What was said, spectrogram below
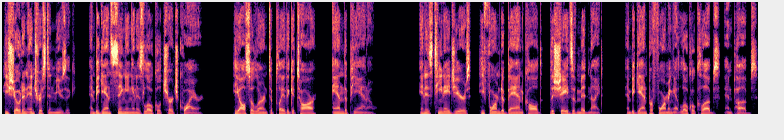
he showed an interest in music and began singing in his local church choir. He also learned to play the guitar and the piano. In his teenage years, he formed a band called The Shades of Midnight and began performing at local clubs and pubs.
